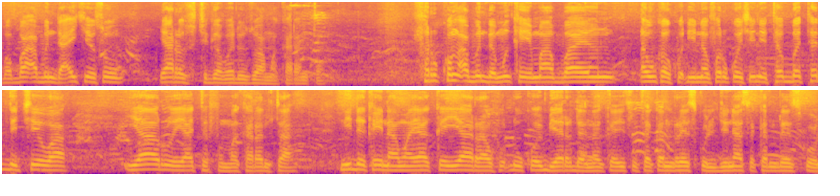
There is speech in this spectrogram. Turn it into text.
Babban abin da ake so yara su ci gaba da zuwa makaranta. Farkon abin da muka yi ma bayan ɗauka kuɗi na farko shine tabbatar da cewa yaro ya tafi makaranta. Ni da kaina ma ya kai yara huɗu ko biyar da na kai su secondary school junior secondary school.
